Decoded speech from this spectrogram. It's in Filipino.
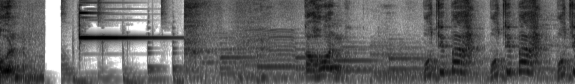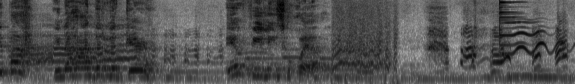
Kahon? Kahon! Buti pa! Buti pa! Buti pa! Hinahandle with care. Eh, yung feelings ko kaya.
